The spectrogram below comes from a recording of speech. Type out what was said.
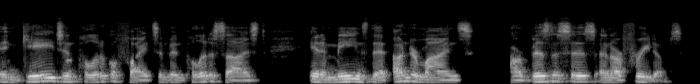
engage in political fights and been politicized in a means that undermines our businesses and our freedoms.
